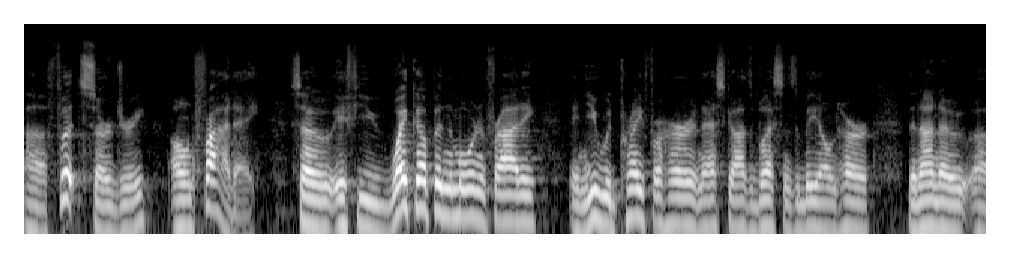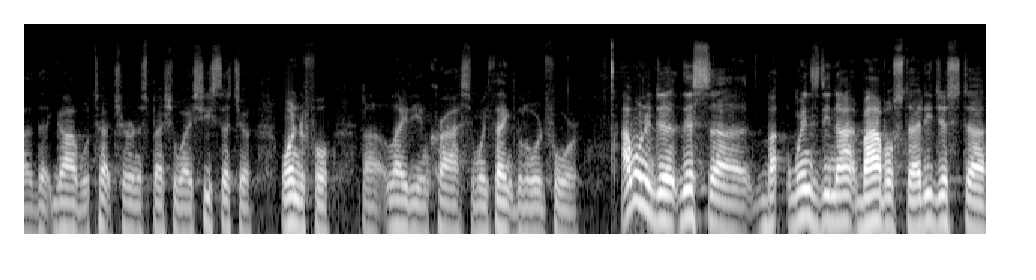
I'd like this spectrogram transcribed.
uh, foot surgery on Friday. So if you wake up in the morning Friday and you would pray for her and ask God's blessings to be on her, then I know uh, that God will touch her in a special way. She's such a wonderful uh, lady in Christ, and we thank the Lord for her. I wanted to, this uh, Wednesday night Bible study, just uh,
